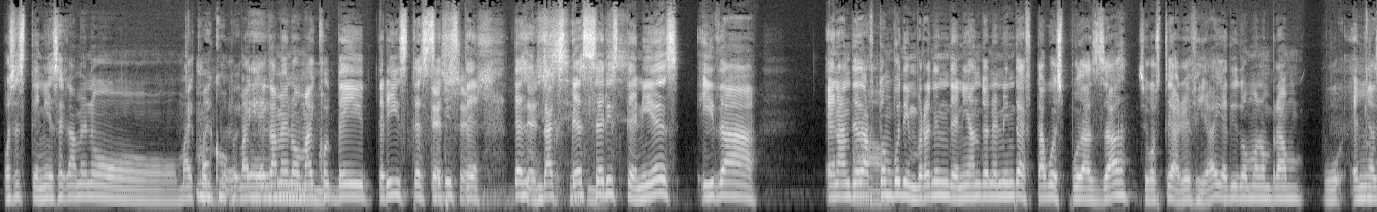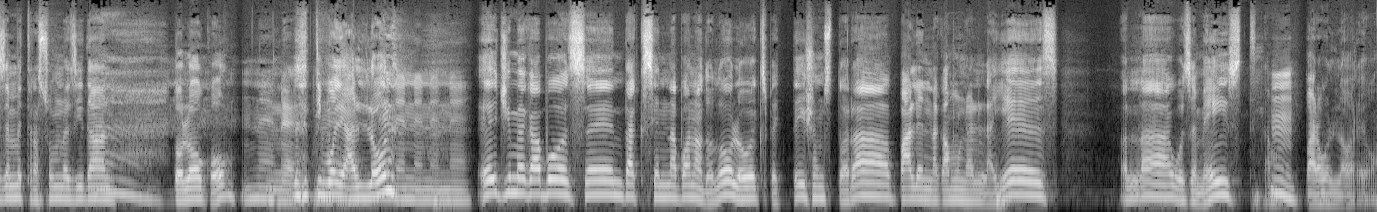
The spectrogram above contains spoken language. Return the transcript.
πόσες ταινίες έκαμε ο Michael, Michael Bay, Michael- ε, έκαμε ο Michael Bay τρεις, τέσσερις, Τέσσερις. τε- τέσσερις, εντάξει, Τέσσερις. τέσσερις ταινίες είδα έναν τέταρτο που την πρώτη ταινία το 97 που σπούδαζα σηκωστή αρέφεια γιατί το μόνο πράγμα που έμοιαζε με Transformers ήταν το λόγο. Ναι. τίποτε άλλο Ναι, ναι, ναι, ναι. έτσι είμαι κάπως ε, εντάξει να πάω να το δω low expectations τώρα πάλι να κάνουν αλλαγές αλλά I was amazed ήταν πάρα πολύ ωραίο.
